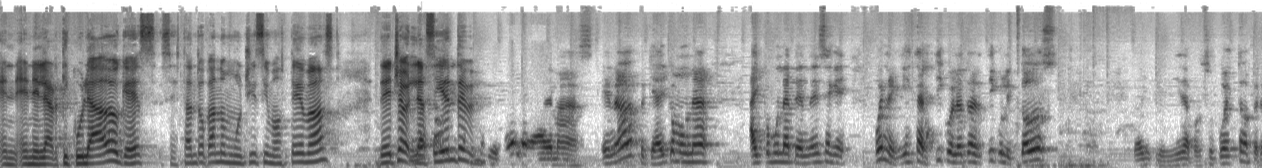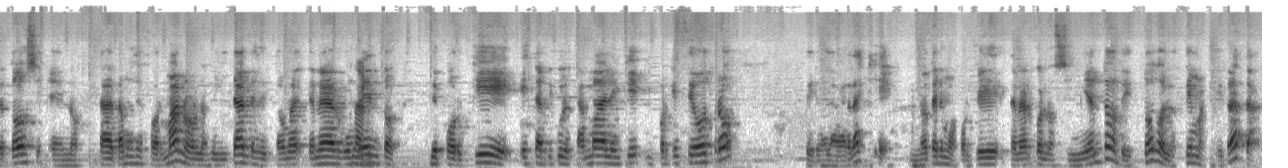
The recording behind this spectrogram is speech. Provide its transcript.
el articulado que es, se están tocando muchísimos temas. De hecho, la siguiente... Además, ¿no? Porque hay como una, hay como una tendencia que, bueno, y este artículo, el otro artículo, y todos incluida por supuesto, pero todos eh, nos tratamos de formarnos, los militantes, de tener argumentos de por qué este artículo está mal, en qué y por qué este otro, pero la verdad es que no tenemos por qué tener conocimiento de todos los temas que tratan.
